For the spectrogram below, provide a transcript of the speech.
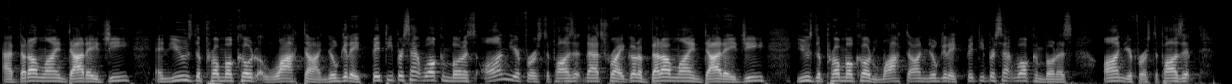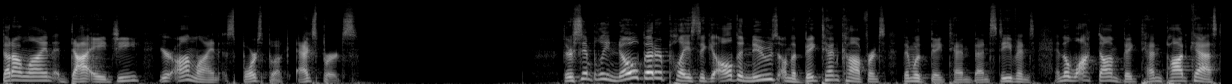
at betonline.ag and use the promo code locked on. You'll get a 50% welcome bonus on your first deposit. That's right. Go to betonline.ag, use the promo code locked on. You'll get a 50% welcome bonus on your first deposit. Betonline.ag, your online sportsbook experts. There's simply no better place to get all the news on the Big Ten Conference than with Big Ten Ben Stevens and the Locked On Big Ten podcast.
